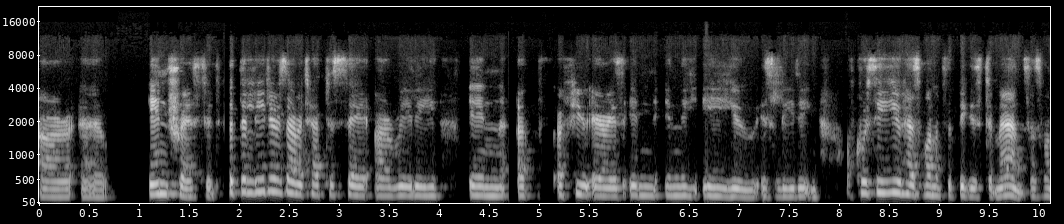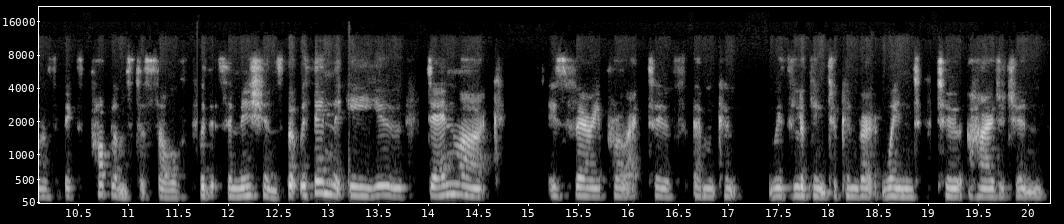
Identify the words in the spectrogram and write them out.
are uh, interested. But the leaders, I would have to say, are really in a, a, few areas. In, in the EU is leading. Of course, the EU has one of the biggest demands, has one of the biggest problems to solve with its emissions. But within the EU, Denmark is very proactive um, con- with looking to convert wind to hydrogen.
